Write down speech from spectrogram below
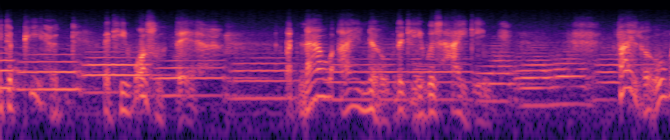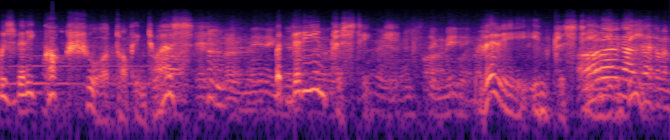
It appeared that he wasn't there. But now I know that he was hiding. Philo was very cocksure talking to us, but very interesting. Interesting. Very interesting All right, now, gentlemen.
